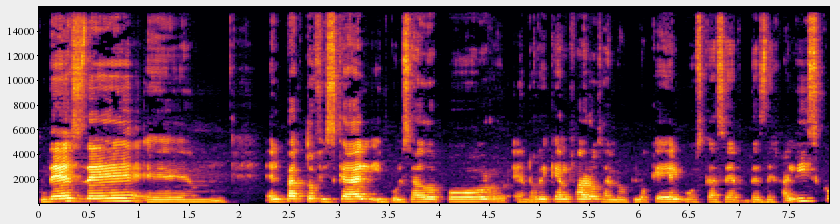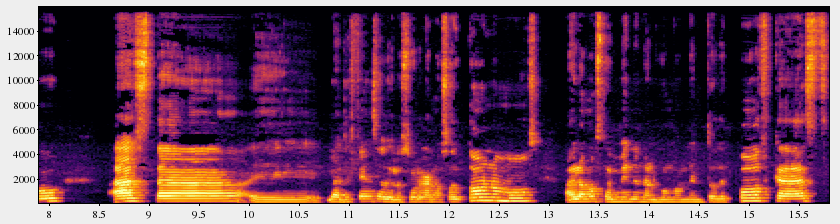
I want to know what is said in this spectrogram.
desde em, el pacto fiscal impulsado por Enrique Alfaro, o sea, lo, que él busca hacer desde Jalisco, hasta eh, la defensa de los órganos autónomos, hablamos también en algún momento de podcasts,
